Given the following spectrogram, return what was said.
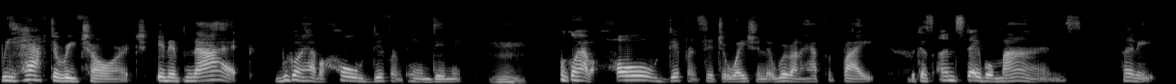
We have to recharge. And if not, we're going to have a whole different pandemic. Mm. We're going to have a whole different situation that we're going to have to fight because unstable minds, honey,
